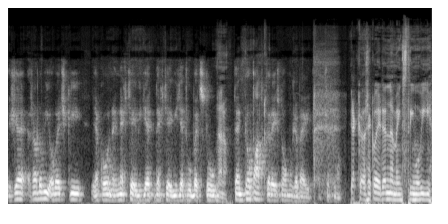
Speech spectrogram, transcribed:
že řadový ovečky jako nechtějí vidět, nechtějí vidět vůbec tu, ano. ten dopad, který z toho může být. Všechno. Jak řekl jeden mainstreamový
